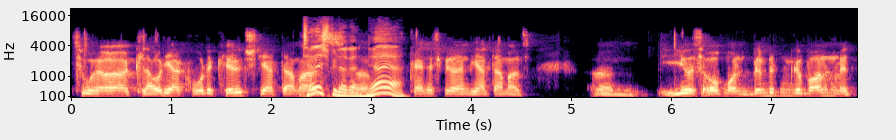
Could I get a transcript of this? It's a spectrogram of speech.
Zuhörer Claudia Krode-Kilsch, die hat damals. Tennisspielerin, äh, ja, ja. Tennisspielerin, die hat damals ähm, die US Open und Wimbledon gewonnen mit,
